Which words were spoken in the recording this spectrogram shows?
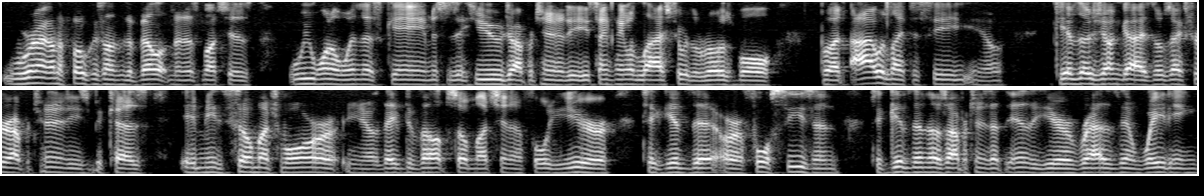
we're not going to focus on development as much as we want to win this game. This is a huge opportunity. Same thing with last year with the Rose Bowl. But I would like to see, you know, give those young guys those extra opportunities because it means so much more. You know, they've developed so much in a full year to give the or a full season to give them those opportunities at the end of the year rather than waiting,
